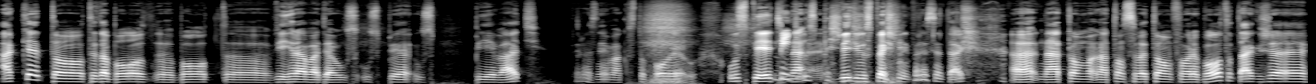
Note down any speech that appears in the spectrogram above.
Aké to teda bolo, e, bolo t, vyhrávať a us, uspie, uspievať? Teraz neviem, ako to povie. Uspieť. Byť na, úspešný. Byť úspešný, presne tak. A na, tom, na tom svetovom fóre. Bolo to tak, že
